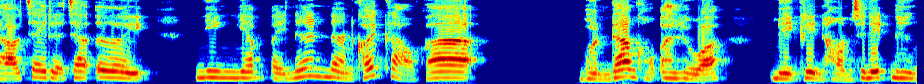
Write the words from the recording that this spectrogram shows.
ร้าวใจเหลือจะเอ่ย นิ่งเงียบไปเนิ่นนานค่อยกล่าวว่า บนร่างของอหลัวมีกลิ่นหอมชนิดหนึ่ง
